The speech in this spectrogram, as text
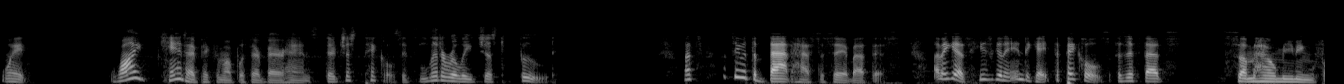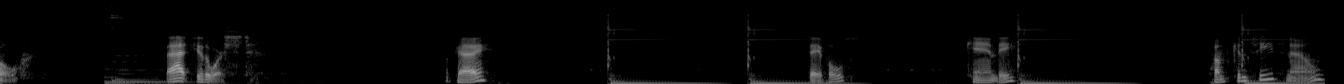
Wait. Why can't I pick them up with their bare hands? They're just pickles. It's literally just food. Let's let's see what the bat has to say about this. Let me guess. He's going to indicate the pickles, as if that's somehow meaningful. Bat, you're the worst. Okay. Staples. Candy. Pumpkin seeds? No.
